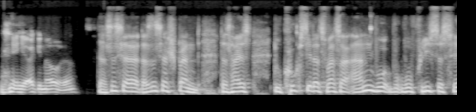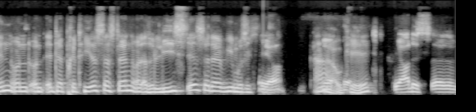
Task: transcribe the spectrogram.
ja, genau, ja. Das ist ja, das ist ja spannend. Das heißt, du guckst dir das Wasser an, wo, wo, wo fließt es hin und, und interpretierst das denn? Und also liest es oder wie muss ich? Ja. Ah, ja, okay. Ja, das äh,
